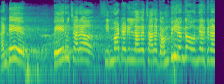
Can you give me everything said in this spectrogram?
అంటే పేరు చాలా సినిమా టైటిల్ లాగా చాలా గంభీరంగా ఉంది అనుకున్నాను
